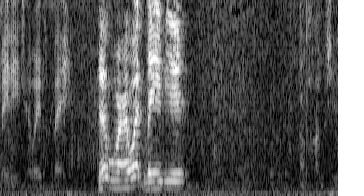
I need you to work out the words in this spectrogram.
Wait for me, DJ. Wait for me. Don't worry, I won't leave you. Punch you.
